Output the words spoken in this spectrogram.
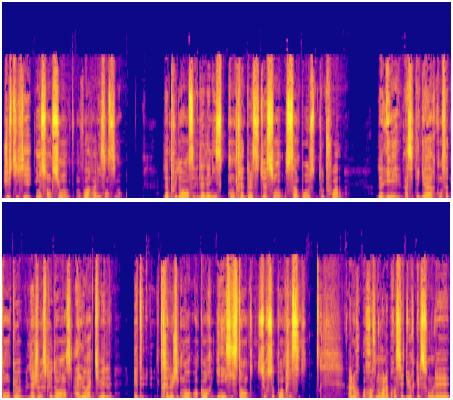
justifier une sanction, voire un licenciement. La prudence et l'analyse concrète de la situation s'imposent toutefois. Et à cet égard, constatons que la jurisprudence, à l'heure actuelle, est très logiquement encore inexistante sur ce point précis. Alors revenons à la procédure. Quelles sont les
